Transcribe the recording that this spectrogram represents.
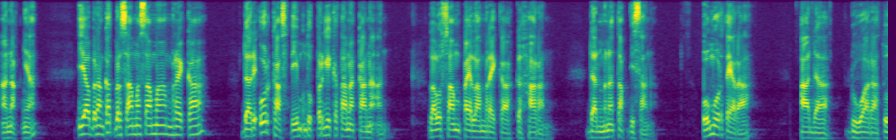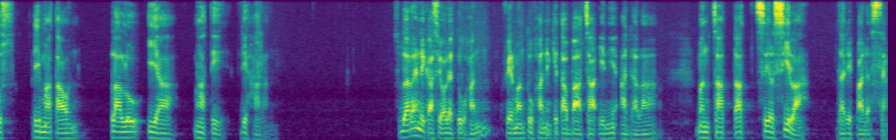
anaknya. Ia berangkat bersama-sama mereka dari Ur Kasdim untuk pergi ke tanah Kanaan. Lalu sampailah mereka ke Haran dan menetap di sana. Umur Tera ada 205 tahun, lalu ia mati di Haran. Saudara yang dikasih oleh Tuhan, firman Tuhan yang kita baca ini adalah mencatat silsilah daripada Sem.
